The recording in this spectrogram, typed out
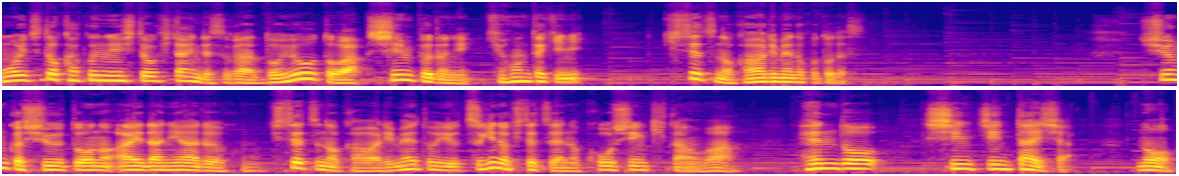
もう一度確認しておきたいんですが、土曜とはシンプルに基本的に季節の変わり目のことです。春夏秋冬の間にあるこの季節の変わり目という次の季節への更新期間は変動新陳代謝の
